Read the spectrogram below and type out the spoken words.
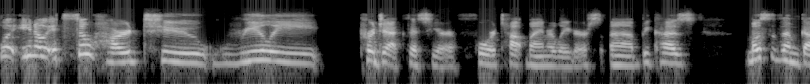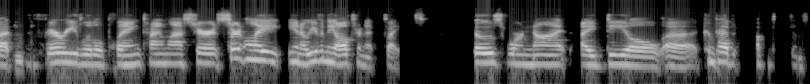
Well, you know, it's so hard to really project this year for top minor leaguers uh, because most of them got very little playing time last year. Certainly, you know, even the alternate sites, those were not ideal uh, competitive competitions.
